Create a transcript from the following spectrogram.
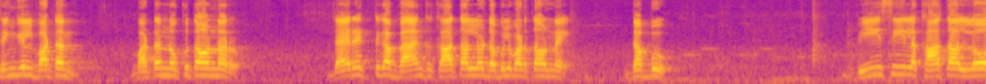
సింగిల్ బటన్ బటన్ నొక్కుతా ఉన్నారు. డైరెక్ట్గా బ్యాంక్ ఖాతాల్లో డబ్బులు పడతా ఉన్నాయి. డబ్బు. బీసీల ఖాతాల్లో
